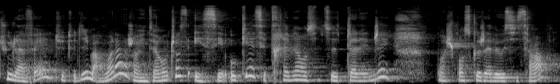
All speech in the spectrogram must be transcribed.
tu l'as fait, tu te dis bah voilà, j'ai envie de faire autre chose et c'est ok, c'est très bien aussi de se challenger. Moi, je pense que j'avais aussi ça.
